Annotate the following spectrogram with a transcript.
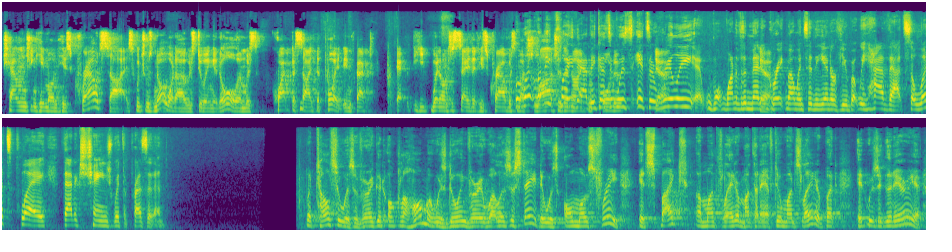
challenging him on his crowd size, which was not what I was doing at all and was quite beside the point. In fact, he went on to say that his crowd was well, much let, larger let me play that because it was it's a yeah. really one of the many yeah. great moments in the interview, but we have that. So let's play that exchange with the president. But Tulsa was a very good. Oklahoma was doing very well as a state. It was almost free. It spiked a month later, a month and a half, two months later, but it was a good area.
